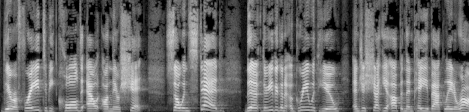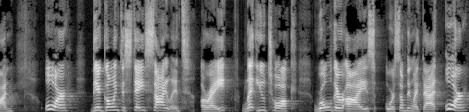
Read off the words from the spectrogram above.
They're afraid to be called out on their shit. So instead, they're, they're either going to agree with you and just shut you up and then pay you back later on, or they're going to stay silent, all right? Let you talk, roll their eyes, or something like that, or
